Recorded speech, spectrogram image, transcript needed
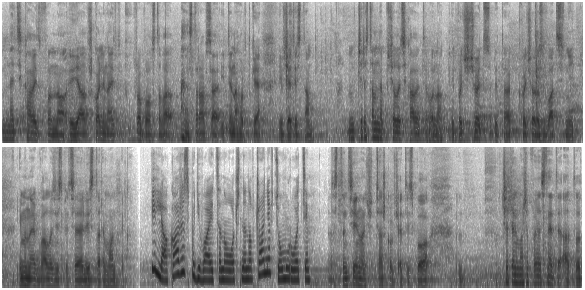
Мене цікавить воно. Я в школі навіть пробував старався йти на гуртки і вчитись там. Ну, Через це мене почало цікавити воно. І по чуть-чуть собі так хочу розвиватися в ній. Іменно як в галузі спеціаліста-ремонтника. Ілля каже, сподівається на очне навчання в цьому році. Дистанційно тяжко вчитись, бо вчитель може пояснити, а тут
